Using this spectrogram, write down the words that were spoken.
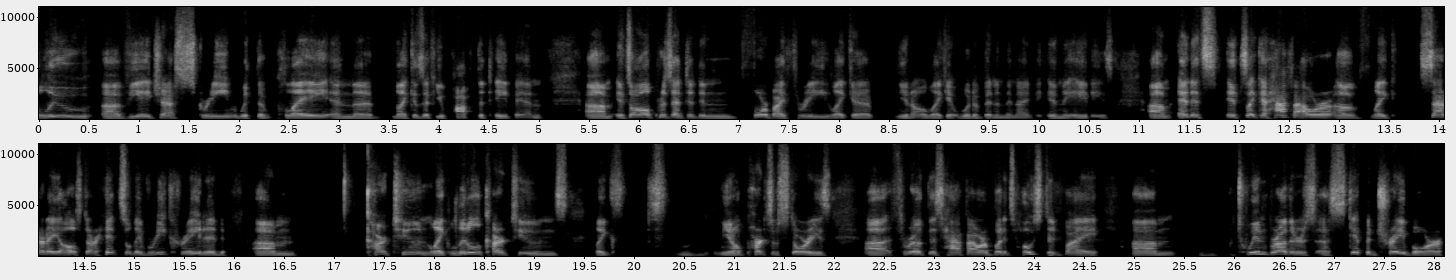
blue uh, VHS screen with the play and the like as if you pop the tape in. Um, it's all presented in four by three, like a you know like it would have been in the 90 in the 80s. Um, and it's it's like a half hour of like Saturday All Star hit. So they've recreated um, cartoon like little cartoons like you know parts of stories uh, throughout this half hour but it's hosted by um, twin brothers uh, skip and trebor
